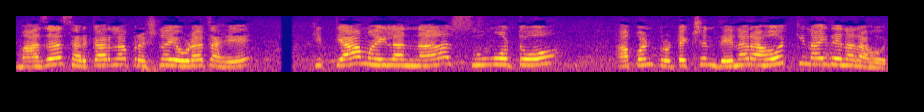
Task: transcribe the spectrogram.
माझा सरकारला प्रश्न एवढाच आहे की त्या महिलांना सुमोटो आपण प्रोटेक्शन देणार आहोत की नाही देणार आहोत?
